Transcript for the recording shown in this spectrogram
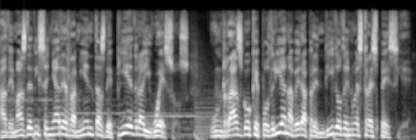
además de diseñar herramientas de piedra y huesos, un rasgo que podrían haber aprendido de nuestra especie.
